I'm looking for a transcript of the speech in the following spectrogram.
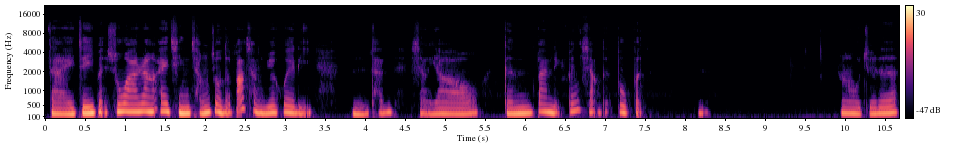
在这一本书啊，《让爱情长久的八场约会》里。嗯，他想要跟伴侣分享的部分，嗯，那我觉得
